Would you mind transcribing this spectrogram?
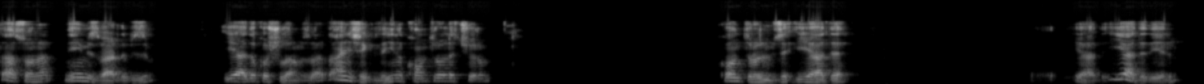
Daha sonra neyimiz vardı bizim? İade koşullarımız vardı. Aynı şekilde yine kontrol açıyorum. Kontrolümüze iade iade, iade diyelim.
